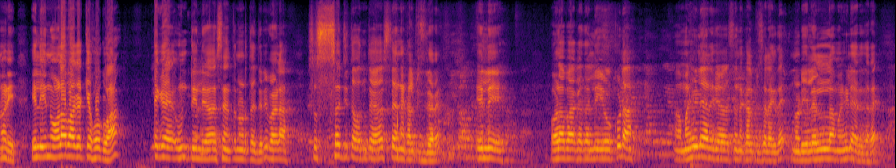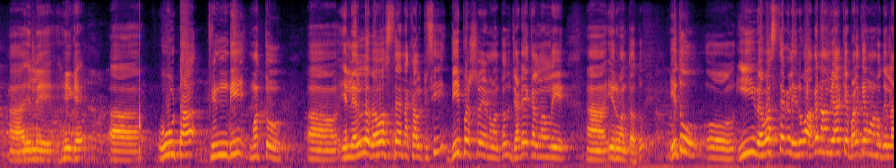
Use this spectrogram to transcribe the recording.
ನೋಡಿ ಇಲ್ಲಿ ಇನ್ನು ಒಳಭಾಗಕ್ಕೆ ಹೋಗುವ. ಹೇಗೆ ಉಂಟು ಇಲ್ಲಿ ವ್ಯವಸ್ಥೆ ಅಂತ ನೋಡ್ತಾ ಇದ್ದೀರಿ. ಬಹಳ ಸುಸಜ್ಜಿತವಂತ ವ್ಯವಸ್ಥೆಯನ್ನು ಕಲ್ಪಿಸಿದ್ದಾರೆ. ಇಲ್ಲಿ ಒಳಭಾಗದಲ್ಲಿಯೂ ಕೂಡ ಆ, ಮಹಿಳೆಯರಿಗೆ ವ್ಯವಸ್ಥೆಯನ್ನು ಕಲ್ಪಿಸಲಾಗಿದೆ. ನೋಡಿ ಇಲ್ಲೆಲ್ಲ ಮಹಿಳೆಯರಿದ್ದಾರೆ. ಆ, ಇಲ್ಲಿ ಹೀಗೆ ಆ, ಊಟ ತಿಂಡಿ ಮತ್ತು ಇಲ್ಲೆಲ್ಲ ವ್ಯವಸ್ಥೆಯನ್ನು ಕಲ್ಪಿಸಿ ದೀಪಶ್ರಯ ಎನ್ನುವಂಥದ್ದು ಜಡೇಕಲ್ನಲ್ಲಿ ಇರುವಂಥದ್ದು. ಇದು ಈ ವ್ಯವಸ್ಥೆಗಳಿರುವಾಗ ನಾವು ಯಾಕೆ ಬಳಕೆ ಮಾಡೋದಿಲ್ಲ?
